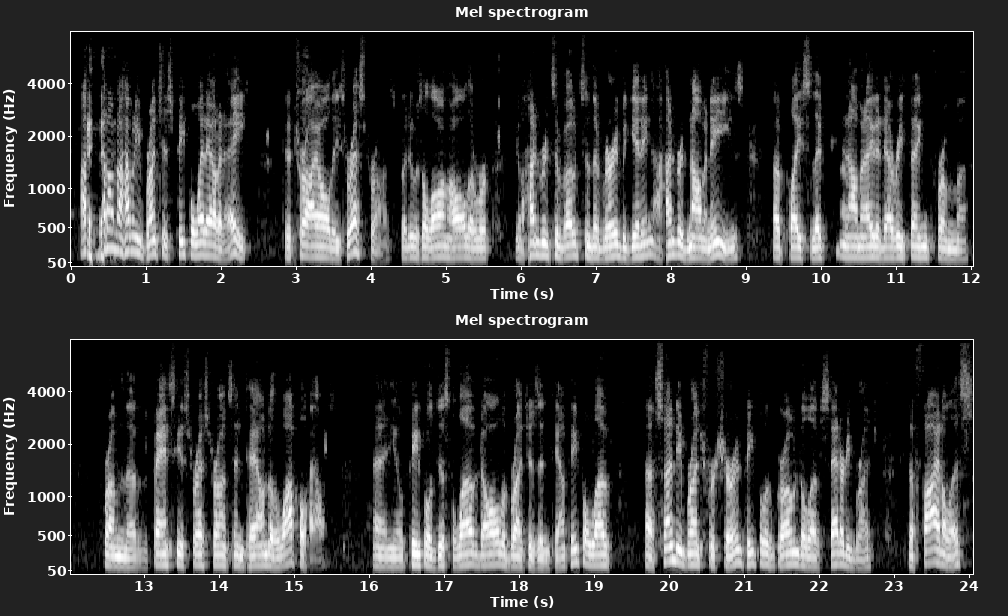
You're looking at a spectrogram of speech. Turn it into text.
I, I don't know how many brunches people went out and ate to try all these restaurants, but it was a long haul. There were you know hundreds of votes in the very beginning, a hundred nominees. A place they nominated everything from uh, from the fanciest restaurants in town to the Waffle House, and you know people just loved all the brunches in town. People love uh, Sunday brunch for sure, and people have grown to love Saturday brunch. The finalists,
